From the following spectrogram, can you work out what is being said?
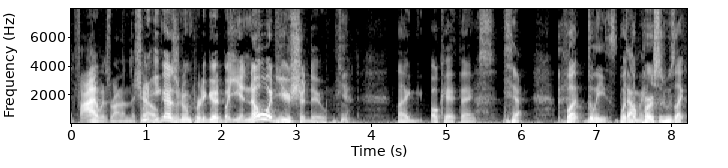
if I was running the show. You guys are doing pretty good, but you know what you should do. Yeah. Like, okay, thanks. yeah. But the, Please, but the me. person who's like,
